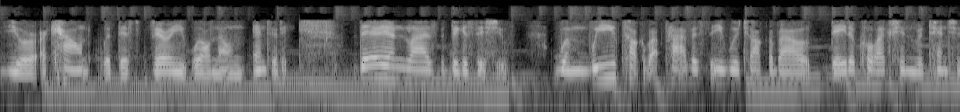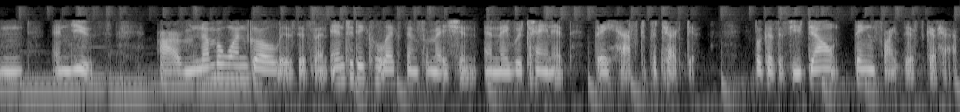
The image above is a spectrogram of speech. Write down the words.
your account with this very well-known entity. Therein lies the biggest issue. When we talk about privacy, we talk about data collection, retention, and use. Our number one goal is if an entity collects information and they retain it, they have to protect it. Because if you don't, things like this could happen.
